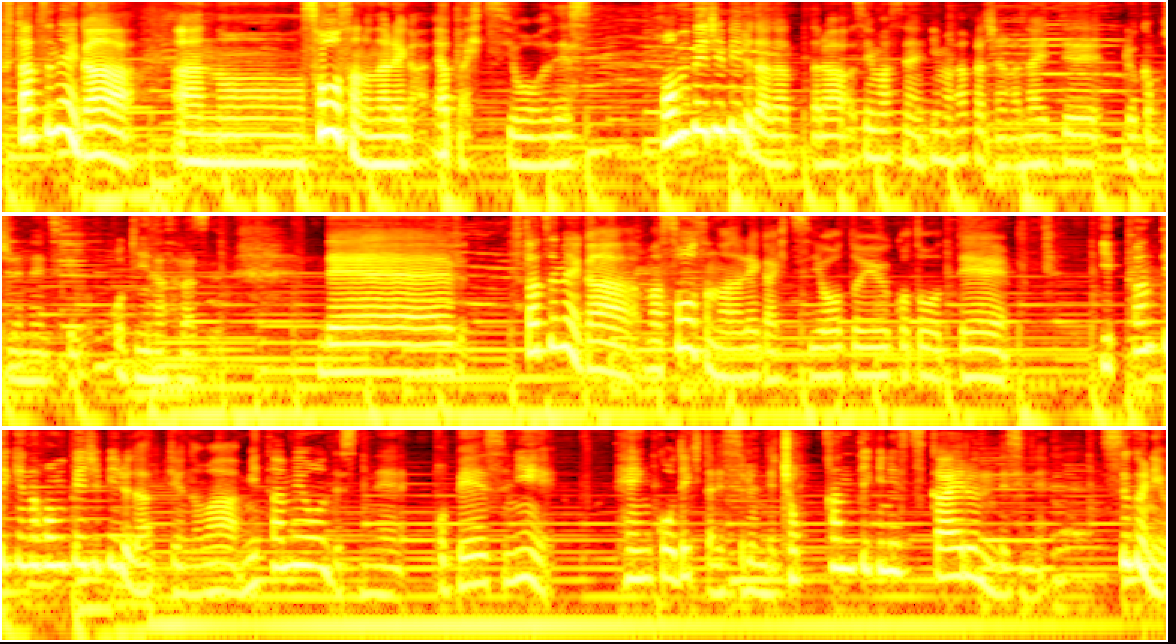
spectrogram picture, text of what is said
2つ目が、あのー、操作の慣れがやっぱ必要です。ホームページビルダーだったら、すいません、今赤ちゃんが泣いてるかもしれないんですけど、お気になさらず。で、2つ目が、まあ、操作の慣れが必要ということで、一般的なホームページビルダーっていうのは、見た目をですね、こうベースに変更できたりするんで、直感的に使えるんですね。すぐに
